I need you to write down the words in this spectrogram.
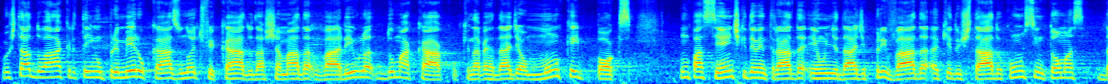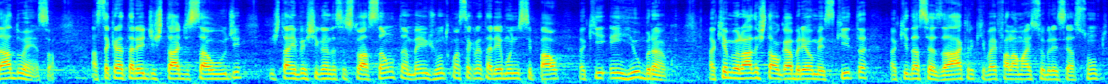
O estado do Acre tem o primeiro caso notificado da chamada varíola do macaco, que na verdade é o monkeypox um paciente que deu entrada em unidade privada aqui do estado com os sintomas da doença. A Secretaria de Estado de Saúde está investigando essa situação também junto com a Secretaria Municipal aqui em Rio Branco. Aqui ao meu lado está o Gabriel Mesquita, aqui da Cesacre, que vai falar mais sobre esse assunto.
